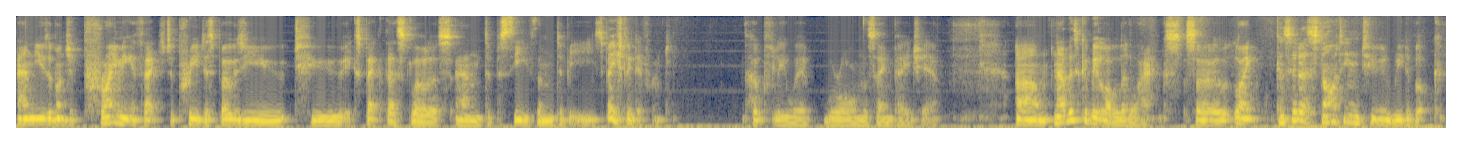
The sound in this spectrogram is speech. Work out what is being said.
and use a bunch of priming effects to predispose you to expect their slowness and to perceive them to be spatially different. Hopefully, we're, we're all on the same page here. Um, now, this could be a lot of little hacks. So, like, consider starting to read a book.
